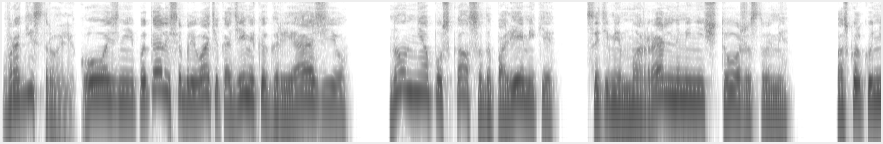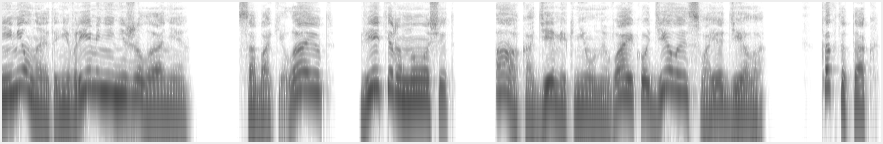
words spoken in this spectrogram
Враги строили козни, пытались обливать академика грязью, но он не опускался до полемики с этими моральными ничтожествами, поскольку не имел на это ни времени, ни желания. Собаки лают, ветер носит, а академик Неунывайко делает свое дело. Как-то так,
